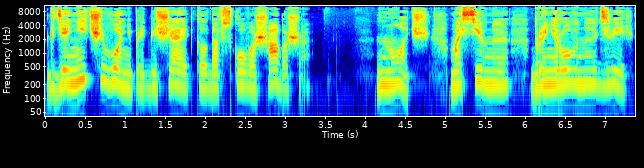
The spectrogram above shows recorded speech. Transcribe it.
где ничего не предвещает колдовского шабаша. Ночь, массивную бронированную дверь.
